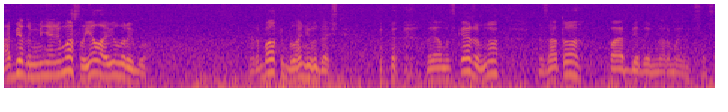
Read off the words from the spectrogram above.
обедом, меняли масло, я ловил рыбу. Рыбалка была неудачной. Прямо скажем, но зато пообедаем нормально сейчас.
